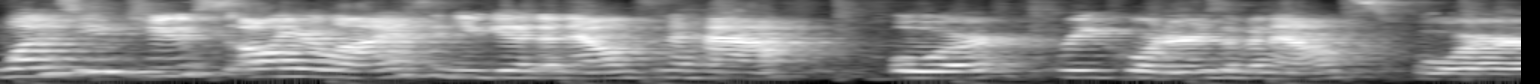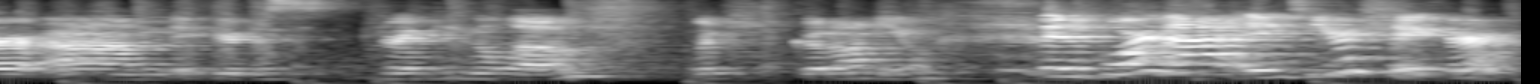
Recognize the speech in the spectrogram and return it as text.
once you juice all your limes and you get an ounce and a half or three quarters of an ounce for um, if you're just drinking alone, which good on you, then pour that into your shaker.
